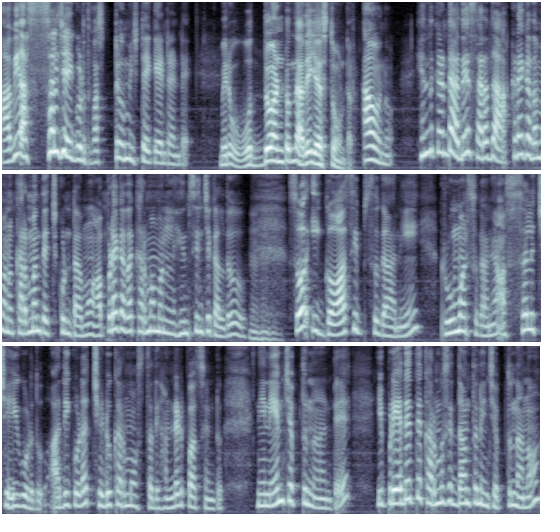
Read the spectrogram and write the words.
అవి అస్సలు చేయకూడదు. ఫస్ట్ మిస్టేక్ ఏంటంటే. మీరు వద్దు అంటుంది అదే చేస్తూ ఉంటారు. అవును. ఎందుకంటే అదే సరదా. అక్కడే కదా మనం కర్మను తెచ్చుకుంటాము. అప్పుడే కదా కర్మ మనల్ని హింసించగలదు. సో ఈ గాసిప్స్ కానీ రూమర్స్ కానీ అస్సలు చేయకూడదు. అది కూడా చెడు కర్మ వస్తుంది హండ్రెడ్ పర్సెంట్. నేనేం చెప్తున్నానంటే ఇప్పుడు ఏదైతే కర్మ సిద్ధాంతం నేను చెప్తున్నానో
